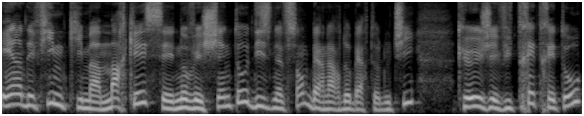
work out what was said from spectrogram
Et un des films qui m'a marqué, c'est Novecento, 1900, de Bernardo Bertolucci, que j'ai vu très très tôt.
